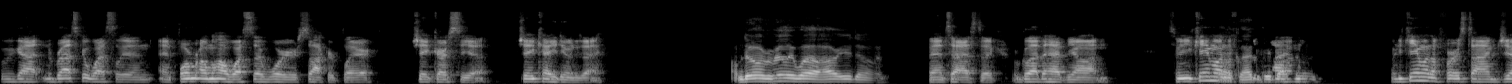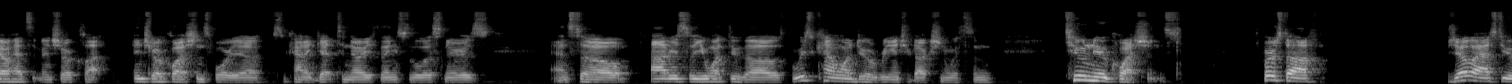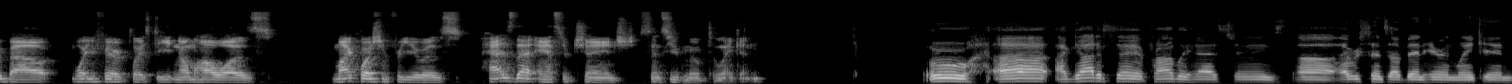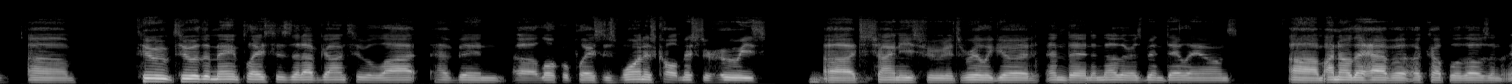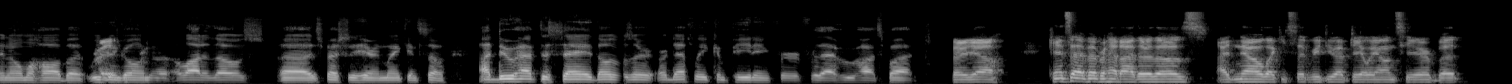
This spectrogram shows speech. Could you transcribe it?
We've got Nebraska Wesleyan and former Omaha Westside Warriors soccer player Jake Garcia. Jake, how you doing today? I'm doing really well. How are you doing? Fantastic. We're glad to have you on. So when you came on yeah, the glad to be back when you came on the first time, Joe had some intro cl- intro questions for you, some kind of get to know you things for the listeners. And so obviously you went through those, but we just kind of want to do a reintroduction with some two new questions. First off, Joe asked you about what your favorite place to eat in Omaha was. My question for you is Has that answer changed since you've moved to Lincoln? Oh, uh, I gotta say it probably has changed. Uh, ever since I've been here in Lincoln, um, two two of the main places that I've gone to a lot have been uh, local places. One is called Mr. Hui's. Uh, it's Chinese food. It's really good. And then another has been De Leon's. Um, I know they have a, a, couple of those in, in Omaha, but we've right. been going to a lot of those, uh, especially here in Lincoln. So I do have to say those are, are definitely competing for for that Who hot spot. There you go. Can't say I've ever had either of those. I know, like you said, we do have De Leon's here, but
